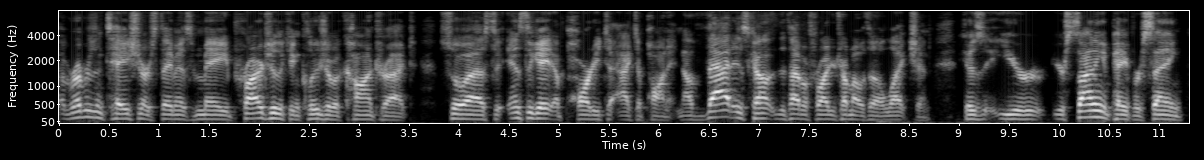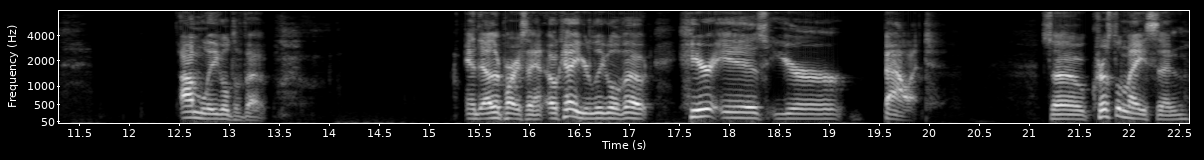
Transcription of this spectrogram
A representation or statement is made prior to the conclusion of a contract so as to instigate a party to act upon it. Now that is kind of the type of fraud you're talking about with an election because you're you're signing a paper saying i'm legal to vote. And the other party saying okay you're legal to vote. Here is your ballot so crystal mason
